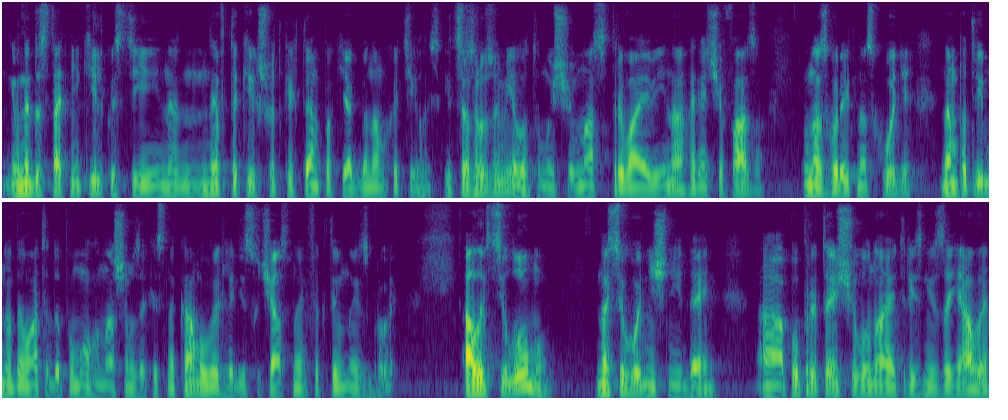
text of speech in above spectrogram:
в недостатній кількості і не, в таких швидких темпах, як би нам хотілося. І це зрозуміло, тому що в нас триває війна, гаряча фаза. У нас горить на сході. Нам потрібно давати допомогу нашим захисникам у вигляді сучасної ефективної зброї. Але в цілому, на сьогоднішній день, попри те, що лунають різні заяви,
